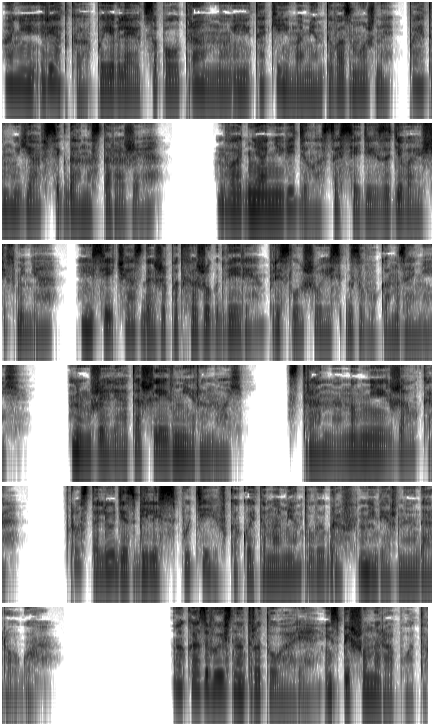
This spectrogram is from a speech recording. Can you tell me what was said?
Они редко появляются по утрам, но и такие моменты возможны, поэтому я всегда на стороже. Два дня не видела соседей, задевающих меня, и сейчас даже подхожу к двери, прислушиваясь к звукам за ней. Неужели отошли в мир иной? Странно, но мне их жалко. Просто люди сбились с пути, в какой-то момент выбрав неверную дорогу. Оказываюсь на тротуаре и спешу на работу.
